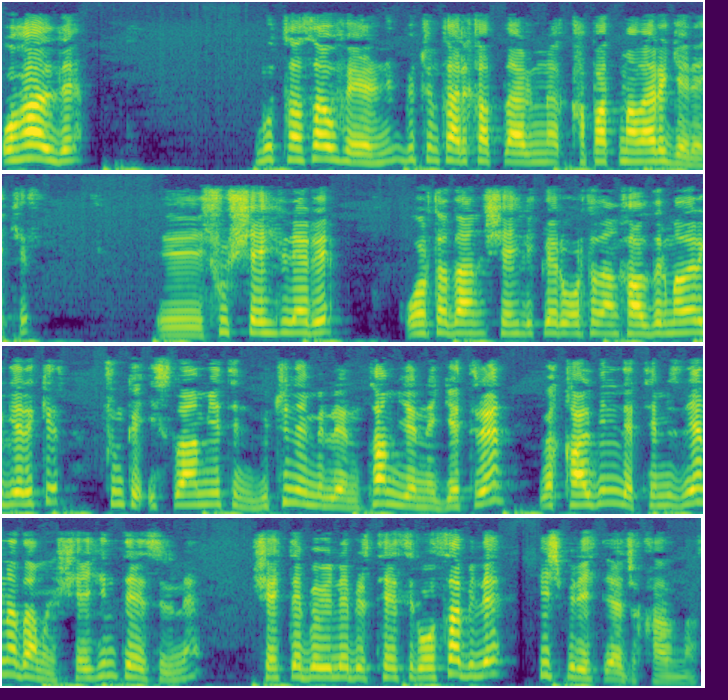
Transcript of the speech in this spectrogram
o halde bu tasavvuf ehlinin bütün tarikatlarını kapatmaları gerekir. Ee, şu şeyhleri ortadan, şeyhlikleri ortadan kaldırmaları gerekir. Çünkü İslamiyet'in bütün emirlerini tam yerine getiren ve kalbini de temizleyen adamın şeyhin tesirine, şeyhte böyle bir tesir olsa bile hiçbir ihtiyacı kalmaz.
